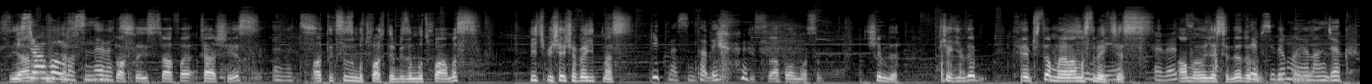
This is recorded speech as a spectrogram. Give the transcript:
Ziyan İsraf olmayacak. olmasın, evet. Mutfakta israfa karşıyız. Evet. Atıksız mutfaktır bizim mutfağımız. Hiçbir şey çöpe gitmez. Gitmesin tabii. İsraf olmasın. Şimdi bu şekilde tepside mayalanmasını Şimdi, bekleyeceğiz. evet. Ama öncesinde durun. Tepside bitmedi. mayalanacak.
